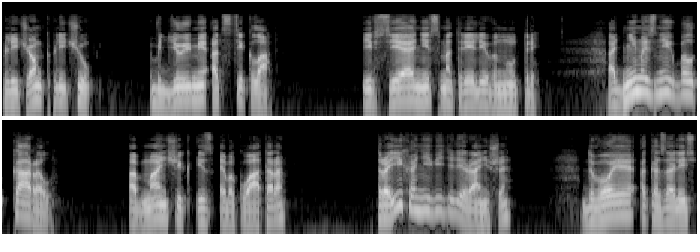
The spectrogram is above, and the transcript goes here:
плечом к плечу, в дюйме от стекла. И все они смотрели внутрь. Одним из них был Карл, обманщик из эвакуатора. Троих они видели раньше. Двое оказались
